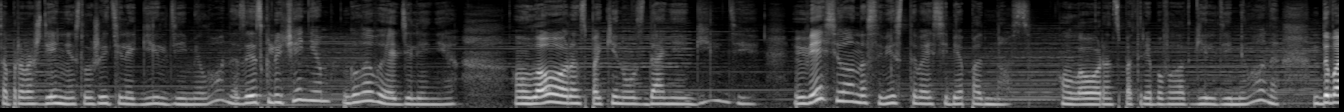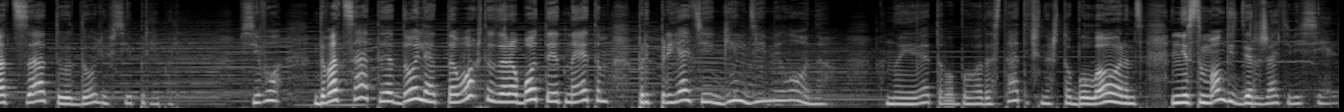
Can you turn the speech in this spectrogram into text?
Сопровождении служителя гильдии Милона, за исключением главы отделения. Лоуренс покинул здание гильдии, весело насвистывая себе под нос. Лоуренс потребовал от гильдии Милона двадцатую долю всей прибыли. Всего двадцатая доля от того, что заработает на этом предприятии гильдии Милона. Но и этого было достаточно, чтобы Лоуренс не смог сдержать веселье.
